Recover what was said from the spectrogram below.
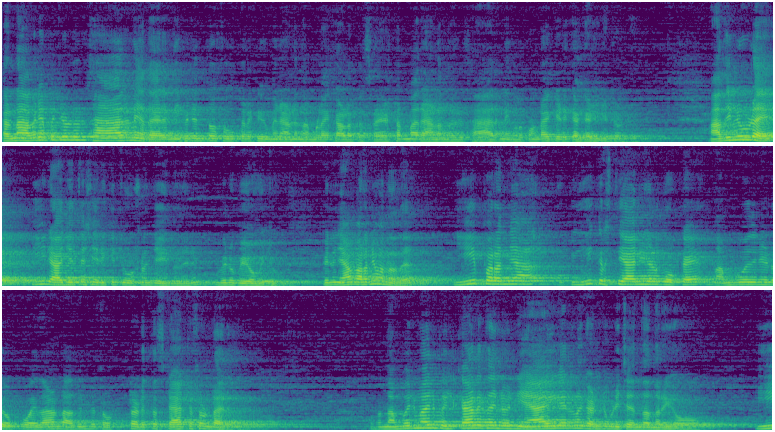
കാരണം അവരെ പറ്റിയുള്ളൊരു ധാരണ അതായിരുന്നു. ഇവരെന്തോ സൂപ്പർ ഹ്യൂമനാണ് നമ്മളെക്കാളൊക്കെ ശ്രേഷ്ഠന്മാരാണെന്നൊരു ധാരണ ഇവർക്ക് ഉണ്ടാക്കിയെടുക്കാൻ കഴിഞ്ഞിട്ടുണ്ട്. അതിലൂടെ ഈ രാജ്യത്തെ ശരിക്കും ചൂഷണം ചെയ്യുന്നതിന് ഇവരുപയോഗിച്ചു പിന്നെ ഞാൻ പറഞ്ഞു വന്നത് ഈ പറഞ്ഞ ഈ ക്രിസ്ത്യാനികൾക്കൊക്കെ നമ്പൂതിരിയുടെ ഒപ്പം ഏതാണ്ട് അതിന്റെ തൊട്ടടുത്ത സ്റ്റാറ്റസ് ഉണ്ടായിരുന്നു. അപ്പം നമ്പൂരിമാർ പിൽക്കാലത്ത് തന്നെ ഒരു ന്യായീകരണം കണ്ടുപിടിച്ചത് എന്താണെന്നറിയോ? ഈ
